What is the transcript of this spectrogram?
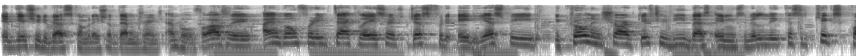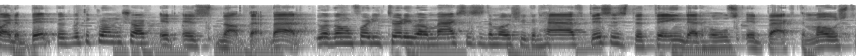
It gives you the best combination of damage range and bullet velocity. I am going for the tac laser just for the ADS speed. The Cronin Shark gives you the best aiming stability because it kicks quite a bit, but with the Cronin Shark, it is not that bad. You are going for the 30 round max. This is the most you can have. This is the thing that holds it back the most.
